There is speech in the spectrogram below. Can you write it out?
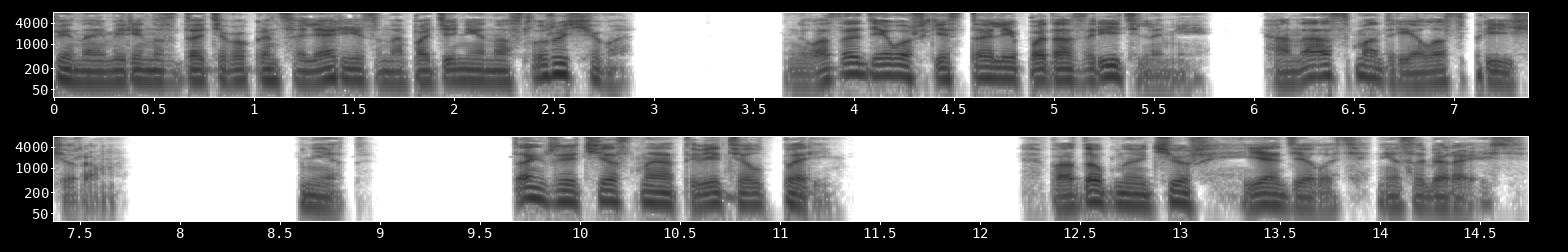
«Ты намерен сдать его канцелярии за нападение на служащего?» Глаза девушки стали подозрительными, она смотрела с прищуром. «Нет». Также честно ответил парень. «Подобную чушь я делать не собираюсь.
